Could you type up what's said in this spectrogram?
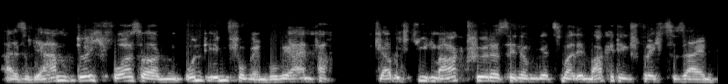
Also wir haben durch Vorsorgen und Impfungen, wo wir einfach glaube ich, die Marktführer sind, um jetzt mal im Marketing-Sprech zu sein,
